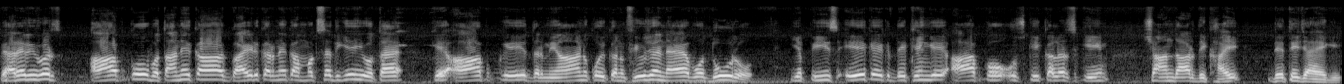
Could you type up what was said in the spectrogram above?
प्यारे व्यूवर्स आपको बताने का गाइड करने का मकसद यही होता है कि आपके दरमियान कोई कन्फ्यूज़न है, वो दूर हो। ये पीस एक एक देखेंगे, आपको उसकी कलर स्कीम शानदार दिखाई देती जाएगी।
